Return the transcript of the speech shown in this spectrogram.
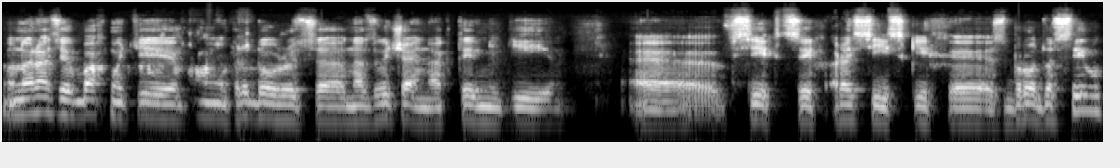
Ну, наразі в Бахмуті продовжуються надзвичайно активні дії е, всіх цих російських е, збродосил.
